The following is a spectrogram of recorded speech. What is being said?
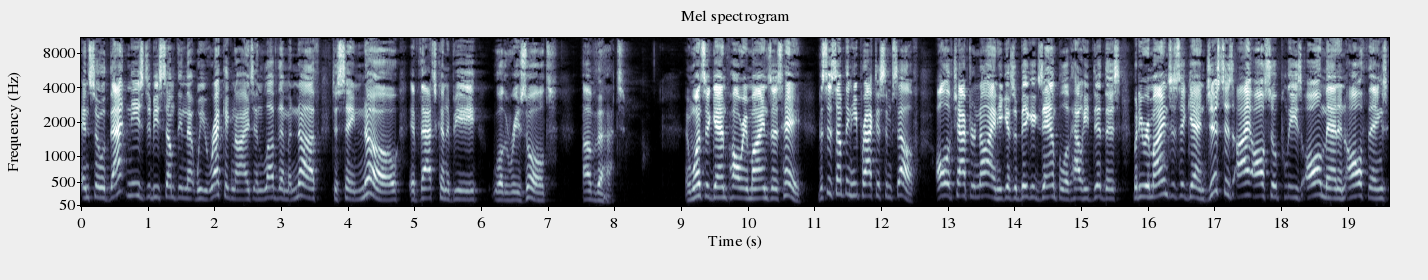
And so that needs to be something that we recognize and love them enough to say no if that's going to be, well, the result of that. And once again, Paul reminds us, hey, this is something he practiced himself. All of chapter 9, he gives a big example of how he did this, but he reminds us again, just as I also please all men in all things,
